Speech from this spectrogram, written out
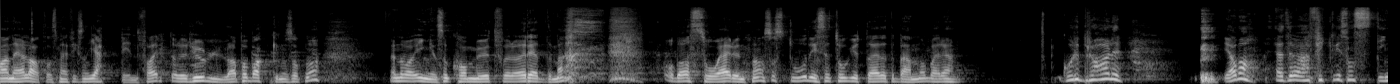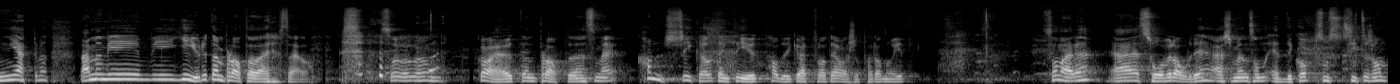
meg ned og lata som jeg fikk sånn hjerteinfarkt og rulla på bakken. og sånt noe. Men det var jo ingen som kom ut for å redde meg. og da så jeg rundt meg, og så sto disse to gutta i dette bandet og bare Går det bra, eller? ja da. Jeg, jeg, fikk litt sånn sting i hjertet. Men, nei, men vi, vi gir ut den plata der, sa jeg da. Så ga jeg ut en plate som jeg kanskje ikke hadde tenkt å gi ut, hadde det ikke vært for at jeg var så paranoid. Sånn er det. Jeg sover aldri. Jeg er som en sånn edderkopp som sitter sånn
